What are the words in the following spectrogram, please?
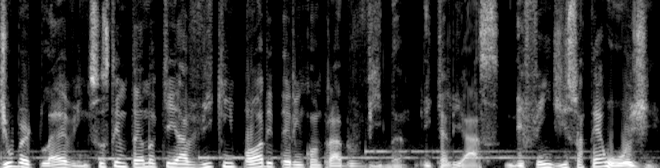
Gilbert Levin, sustentando que a Viking pode ter encontrado vida, e que, aliás, defende isso até hoje.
